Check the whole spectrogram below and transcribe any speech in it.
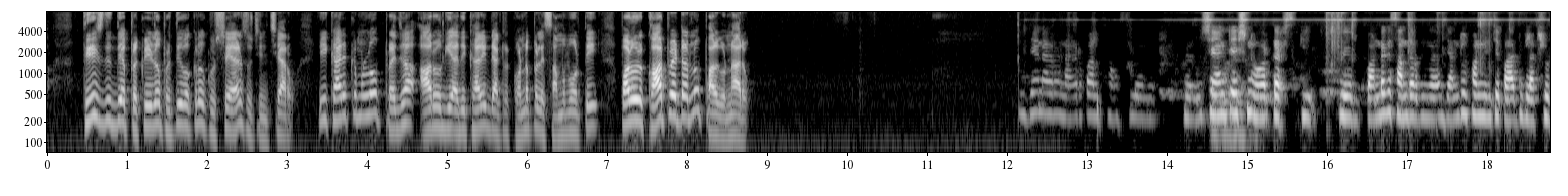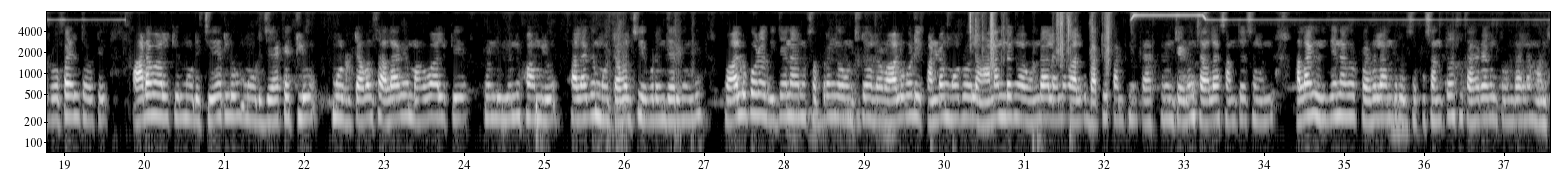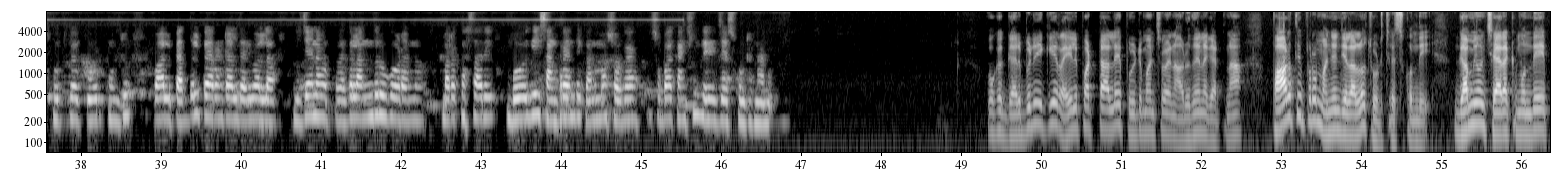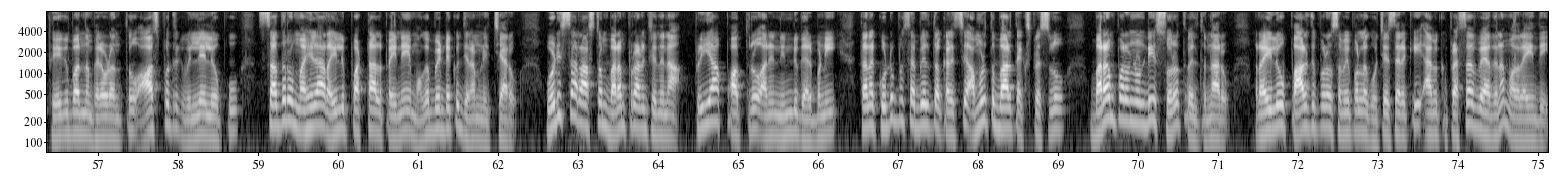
తీర్చిదిద్దే ప్రక్రియలో ప్రతి ఒక్కరూ కృషి చేయాలని సూచించారు. ఈ కార్యక్రమంలో ప్రజా ఆరోగ్య అధికారి డాక్టర్ కొండపల్లి సమమూర్తి పలువురు కార్పొరేటర్లు పాల్గొన్నారు. విజయనగరం నగరపాలక సంస్థలోని శానిటేషన్ వర్కర్స్కి పండగ సందర్భంగా జనరల్ ఫండ్ నుంచి పాతిక లక్షల రూపాయలతోటి ఆడవాళ్ళకి మూడు చీరలు మూడు జాకెట్లు మూడు టవల్స్ అలాగే మగవాళ్ళకి రెండు యూనిఫామ్లు అలాగే మూడు టవల్స్ ఇవ్వడం జరిగింది. వాళ్ళు కూడా విజయనగరం శుభ్రంగా ఉంచడంలో వాళ్ళు కూడా ఈ పండగ మూడు రోజులు ఆనందంగా ఉండాలని వాళ్ళకి బట్టలు పంపిణీ కార్యక్రమం చేయడం చాలా సంతోషం ఉంది. అలాగే విజయనగరం ప్రజలందరూ సుఖ సంతోష సహరాలతో ఉండాలని మనస్ఫూర్తిగా కోరుకుంటూ వాళ్ళ పెద్దల పేరెంటాల దయ వల్ల విజయనగరం ప్రజలందరూ కూడాను మరొకసారి భోగి సంక్రాంతి కనుమ శుభ శుభాకాంక్షలు తెలియజేసుకుంటున్నాను. ఒక గర్భిణికి రైలు పట్టాలే పురిటి మంచమైన అరుదైన ఘటన పార్వతీపురం మంజం జిల్లాలో చోటు చేసుకుంది. గమ్యం చేరకముందే పేగుబంధం పెరగడంతో ఆసుపత్రికి వెళ్ళేలోపు సదరు మహిళ రైలు పట్టాలపైనే మగబిడ్డకు జన్మనిచ్చారు. ఒడిశా రాష్ట్రం బరంపురానికి చెందిన ప్రియా పాత్రో అనే నిండు గర్భిణి తన కుటుంబ సభ్యులతో కలిసి అమృత భారత్ ఎక్స్ప్రెస్లో బరంపురం నుండి సూరత్ వెళ్తున్నారు. రైలు పార్వతీపురం సమీపంలోకి వచ్చేసరికి ఆమెకు ప్రసవ వేదన మొదలైంది.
